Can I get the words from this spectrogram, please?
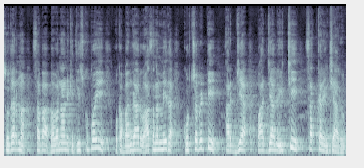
సుధర్మ సభ భవనానికి తీసుకుపోయి ఒక బంగారు ఆసనం మీద కూర్చోబెట్టి అర్ఘ్య పాద్యాలు ఇచ్చి సత్కరించారు.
